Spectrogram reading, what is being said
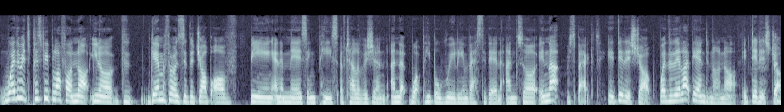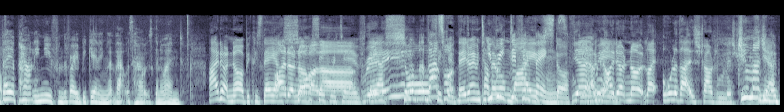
whether it's pissed people off or not, you know, the, Game of Thrones did the job of being an amazing piece of television, and that what people really invested in. And so, in that respect, it did its job. Whether they like the ending or not, it did its But job. they apparently knew from the very beginning that that was how it was going to end. I don't know because they are I don't so know about that. secretive. They are Really? so But that's secretive. what- they don't even tell you their read own different wives things. stuff. yeah. You know I mean, what I don't know. Like all of that is shrouded in mystery. Do you imagine Yeah. though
